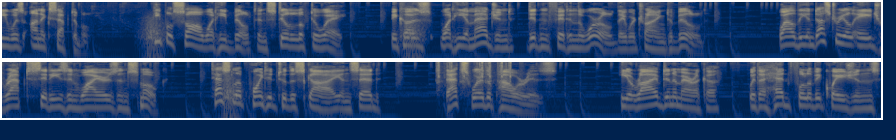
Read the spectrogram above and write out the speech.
He was unacceptable. People saw what he built and still looked away, because what he imagined didn't fit in the world they were trying to build. While the industrial age wrapped cities in wires and smoke, Tesla pointed to the sky and said, That's where the power is. He arrived in America with a head full of equations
